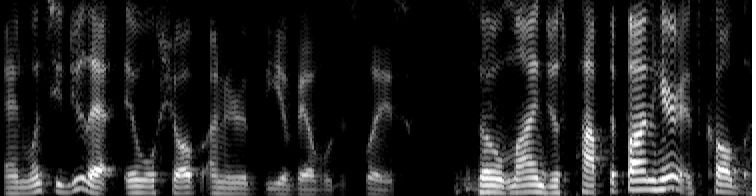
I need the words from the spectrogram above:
And once you do that, it will show up under the available displays. So mine just popped up on here. It's called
